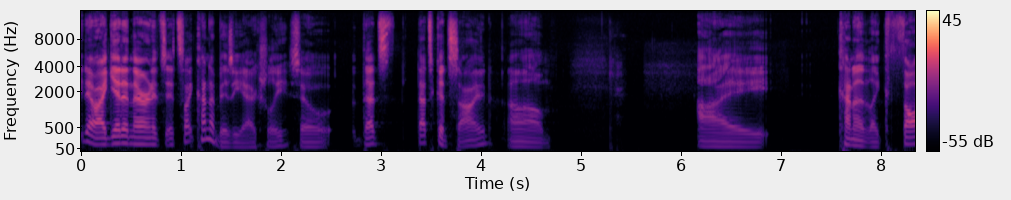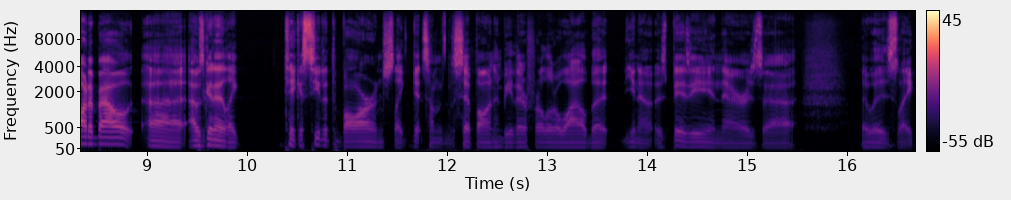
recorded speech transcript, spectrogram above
you know, I get in there and it's it's like kind of busy actually. So that's that's a good sign. Um, I kind of like thought about uh, I was gonna like take a seat at the bar and just like get something to sip on and be there for a little while, but you know, it was busy and there's uh, there was like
